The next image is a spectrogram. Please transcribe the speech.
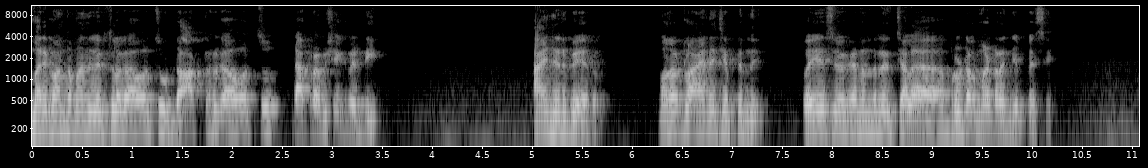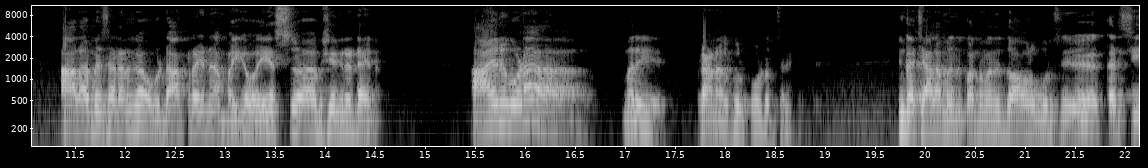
మరికొంతమంది వ్యక్తులు కావచ్చు డాక్టర్ కావచ్చు డాక్టర్ అభిషేక్ రెడ్డి. ఆయన చనిపోయారు. మొదట్లో ఆయనే చెప్పింది వైఎస్ వివేకానంద చాలా బ్రూటల్ మర్డర్ అని చెప్పేసి. ఆల్ ఆఫ్ సడన్గా ఒక డాక్టర్ అయిన పైగా వైఎస్ అభిషేక్ రెడ్డి ఆయన. ఆయన కూడా మరి ప్రాణాలు కోల్పోవడం జరిగింది. ఇంకా చాలామంది కొంతమంది దోమలు కూర్చి కరిచి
